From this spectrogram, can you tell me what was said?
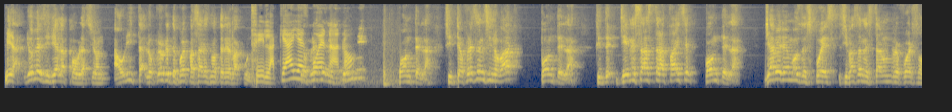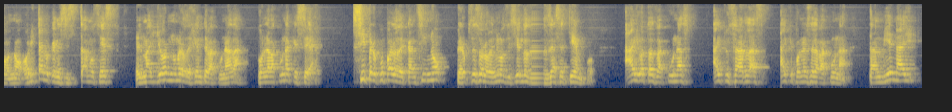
Mira, yo les diría a la población, ahorita lo peor que te puede pasar es no tener vacuna. Sí, la que haya es buena, ¿no? Póntela. Si te ofrecen Sinovac, póntela. Si tienes Astra, Pfizer, póntela. Ya veremos después si vas a necesitar un refuerzo o no. Ahorita lo que necesitamos es el mayor número de gente vacunada con la vacuna que sea. Sí preocupa lo de Cancino, pero pues eso lo venimos diciendo desde hace tiempo. Hay otras vacunas, hay que usarlas, hay que ponerse la vacuna. También hay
